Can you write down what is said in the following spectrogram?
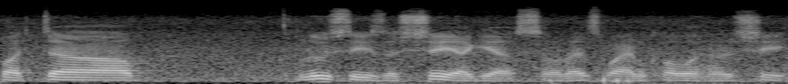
but uh, Lucy is a she, I guess, so that's why I'm calling her she.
